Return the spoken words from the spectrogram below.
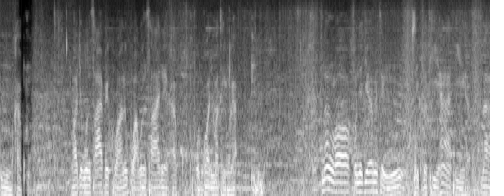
อืมครับ เราจะวนซ้ายไปขวาหรือขวาวนซ้ายเนี่ยครับ ผมก็จะมาถึงแล้วนั่งรอคนเยอะๆไม่ถึง 10นาที5นาทีครับ ได้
